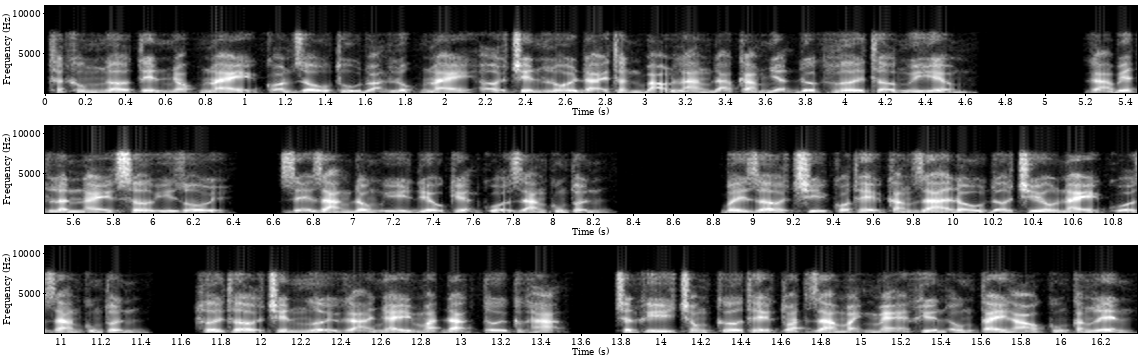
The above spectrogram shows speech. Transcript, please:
thật không ngờ tên nhóc này còn giấu thủ đoạn lúc này ở trên lôi đài thần bảo lang đã cảm nhận được hơi thở nguy hiểm. Gã biết lần này sơ ý rồi, dễ dàng đồng ý điều kiện của giang cung tuấn. Bây giờ chỉ có thể căng ra đầu đỡ chiêu này của giang cung tuấn, hơi thở trên người gã nháy mắt đạt tới cực hạn, chân khí trong cơ thể toát ra mạnh mẽ khiến ống tay áo cũng căng lên.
